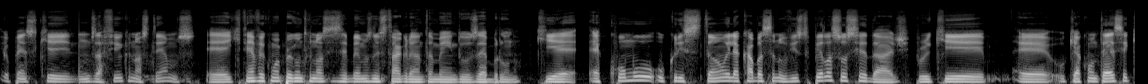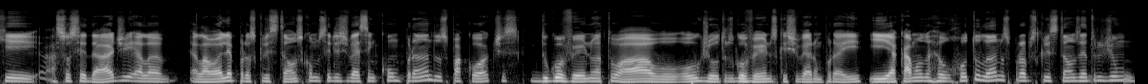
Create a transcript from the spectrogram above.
Eu penso que um desafio que nós temos é que tem a ver com uma pergunta que nós recebemos no Instagram também do Zé Bruno, que é, é como o cristão ele acaba sendo visto pela sociedade, porque é, o que acontece é que a sociedade ela, ela olha para os cristãos como se eles estivessem comprando os pacotes do governo atual ou, ou, de outros governos que estiveram por aí e acabam rotulando os próprios cristãos dentro de um,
